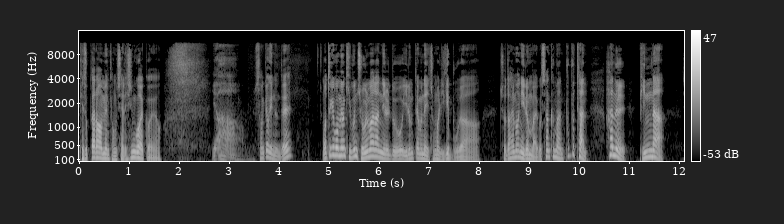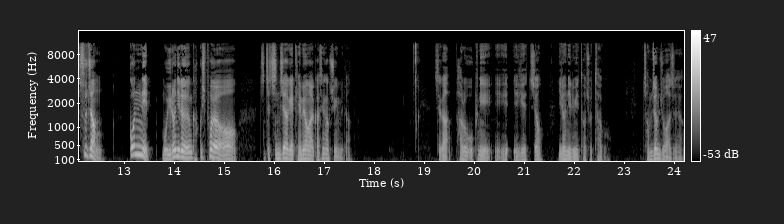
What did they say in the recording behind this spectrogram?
계속 따라오면 경찰에 신고할 거예요. 야, 성격 있는데? 어떻게 보면 기분 좋을 만한 일도 이름 때문에 정말 이게 뭐야. 저도 할머니 이름 말고 상큼한 풋풋한 하늘, 빛나, 수정, 꽃잎 뭐 이런 이름 갖고 싶어요. 진짜 진지하게 개명할까 생각 중입니다. 제가 바로 오프닝에 예- 얘기했죠. 이런 이름이 더 좋다고. 점점 좋아져요.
